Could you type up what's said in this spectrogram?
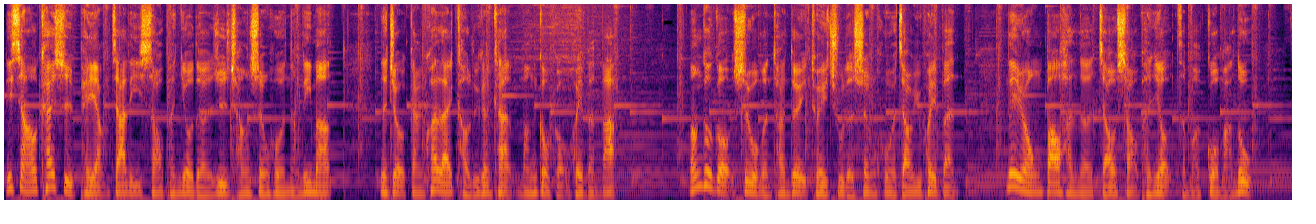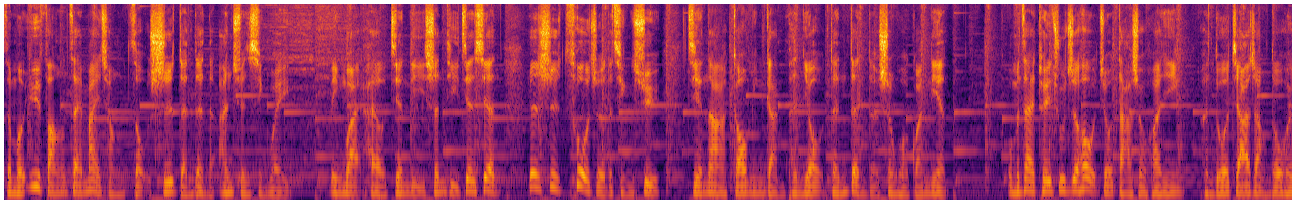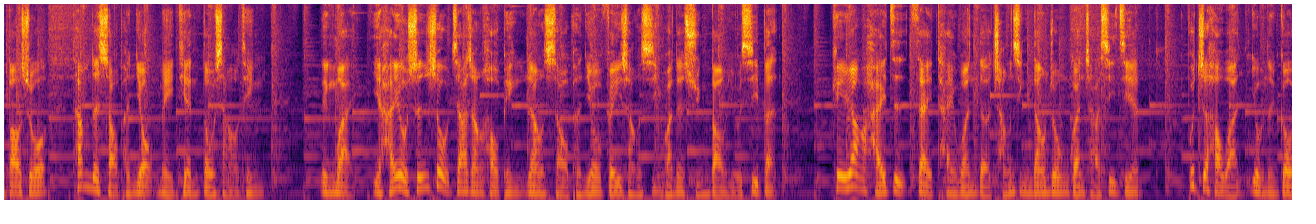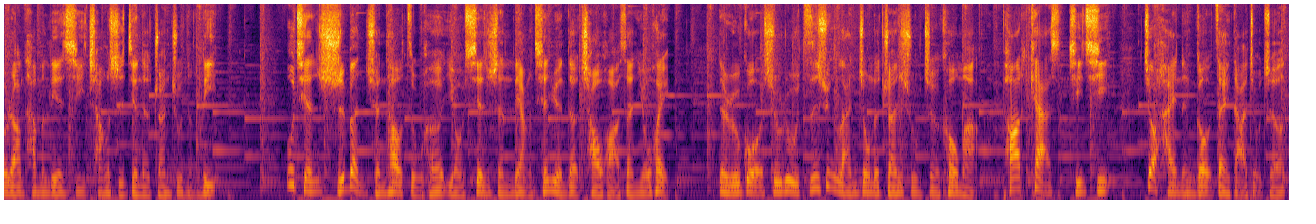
你想要开始培养家里小朋友的日常生活能力吗？那就赶快来考虑看看盲狗狗绘本吧。盲狗狗是我们团队推出的生活教育绘本，内容包含了教小朋友怎么过马路。怎么预防在卖场走失等等的安全行为？另外还有建立身体界限、认识挫折的情绪、接纳高敏感朋友等等的生活观念。我们在推出之后就大受欢迎，很多家长都回报说，他们的小朋友每天都想要听。另外也还有深受家长好评，让小朋友非常喜欢的寻宝游戏本，可以让孩子在台湾的场景当中观察细节，不止好玩，又能够让他们练习长时间的专注能力。目前十本全套组合有现省两千元的超划算优惠，那如果输入资讯栏中的专属折扣码 Podcast 七七，就还能够再打九折。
